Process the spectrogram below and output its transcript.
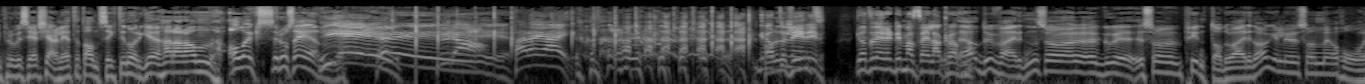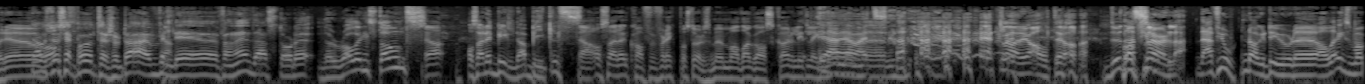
improvisert kjærlighet et ansikt i Norge. Her er han, Alex Rosén! Hurra! Her er jeg! Gratulerer! Gratulerer til meg selv akkurat nå. Ja, du verden, så, så pynta du er i dag, eller sånn med håret og Ja, hvis du alt. ser på T-skjorta, er jo veldig funny. Der står det The Rolling Stones, Ja. og så er det bilde av Beatles. Ja, Og så er det en kaffeflekk på størrelse med Madagaskar litt lenger Ja, jeg men, vet. øh, jeg klarer jo alltid å, du, det, er fjor- søle. det er 14 dager til jul, Alex. Hva,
